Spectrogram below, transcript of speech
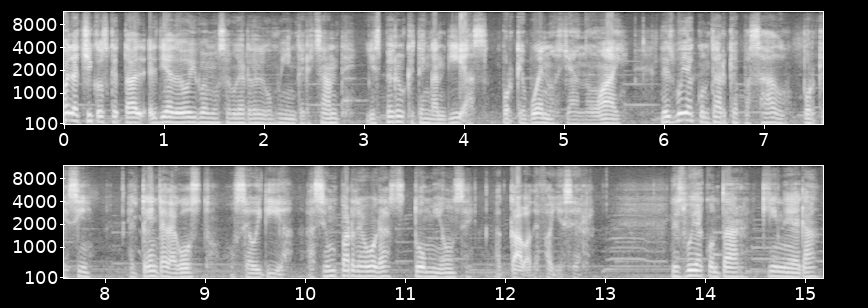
Hola chicos, ¿qué tal? El día de hoy vamos a hablar de algo muy interesante y espero que tengan días, porque buenos ya no hay. Les voy a contar qué ha pasado, porque sí, el 30 de agosto, o sea hoy día, hace un par de horas, Tommy 11 acaba de fallecer. Les voy a contar quién era,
